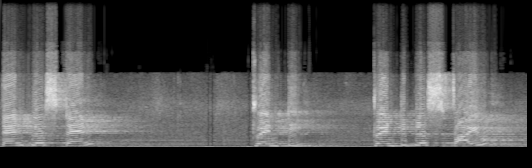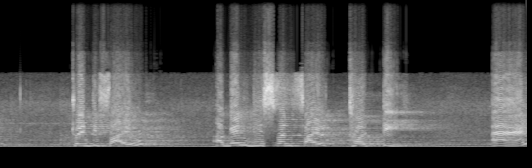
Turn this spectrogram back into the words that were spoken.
10 plus 10 20 20 plus 5 25 again this one 5 30 and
